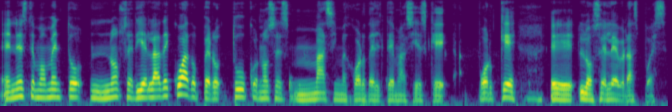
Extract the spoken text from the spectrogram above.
en este momento no sería el adecuado, pero tú conoces más y mejor del tema, así es que, ¿por qué eh, lo celebras, pues?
